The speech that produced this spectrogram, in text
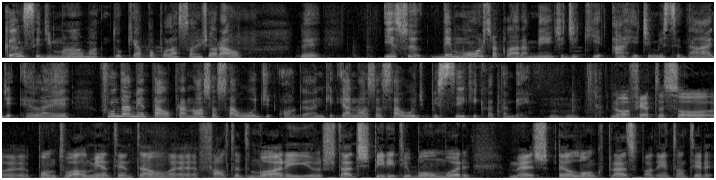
câncer de mama do que a população em geral. Né? Isso demonstra claramente de que a ritmicidade ela é fundamental para a nossa saúde orgânica e a nossa saúde psíquica também. Uhum. Não afeta só uh, pontualmente então a falta de memória e o estado de espírito e o bom humor, mas a longo prazo podem então ter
